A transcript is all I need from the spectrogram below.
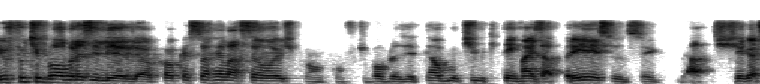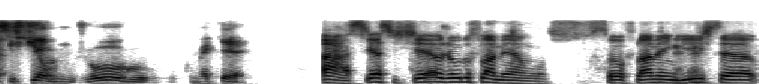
E o futebol brasileiro, Léo? Qual que é a sua relação hoje com, com o futebol brasileiro? Tem algum time que tem mais apreço? Você chega a assistir algum jogo? Como é que é? Ah, se assistir é o jogo do Flamengo. Sou flamenguista.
